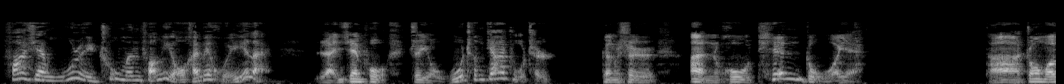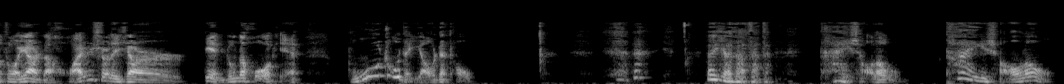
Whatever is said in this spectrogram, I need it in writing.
发现吴瑞出门访友还没回来，染线铺只有吴成家主持，更是暗呼天助我也。他装模作样的环视了一下店中的货品，不住的摇着头：“哎呀，他他他太少喽，太少喽！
